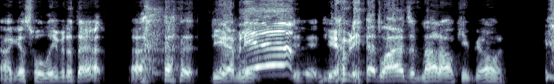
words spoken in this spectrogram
I guess we'll leave it at that. Uh, do you have any? Yep. Do you have any headlines? If not, I'll keep going.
